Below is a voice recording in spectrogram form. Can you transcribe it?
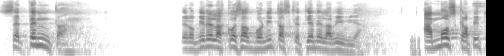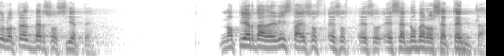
70. Pero mire las cosas bonitas que tiene la Biblia. Amós capítulo 3, verso 7. No pierda de vista ese número 70.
